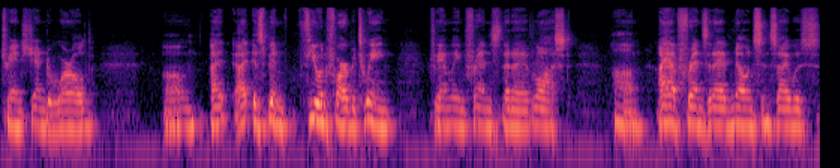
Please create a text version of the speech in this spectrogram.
transgender world. Um, I, I, it's been few and far between family and friends that I have lost. Um, I have friends that I have known since I was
